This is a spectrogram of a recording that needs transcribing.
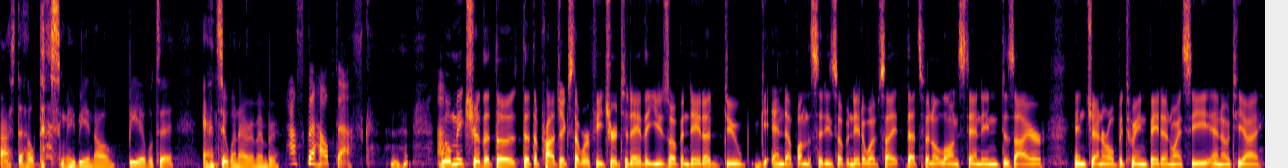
ask the help desk maybe, and I'll be able to answer when I remember. Ask the help desk. We'll make sure that those, that the projects that were featured today that use open data do end up on the city's open data website. That's been a longstanding desire in general between Beta NYC and OTI.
